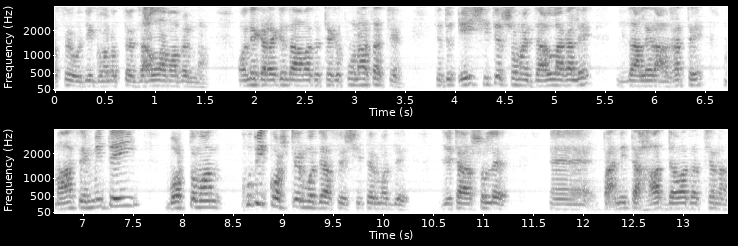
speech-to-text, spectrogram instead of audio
আছে অধিক ঘনত্বে জাল নামাবেন না। অনেকেরা কিন্তু আমাদের থেকে পোনা চাচ্ছেন। কিন্তু এই শীতের সময় জাল লাগালে জালের আঘাতে মাছ এমনিতেই বর্তমান খুবই কষ্টের মধ্যে আছে শীতের মধ্যে, যেটা আসলে পানিতে হাত দেওয়া যাচ্ছে না।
